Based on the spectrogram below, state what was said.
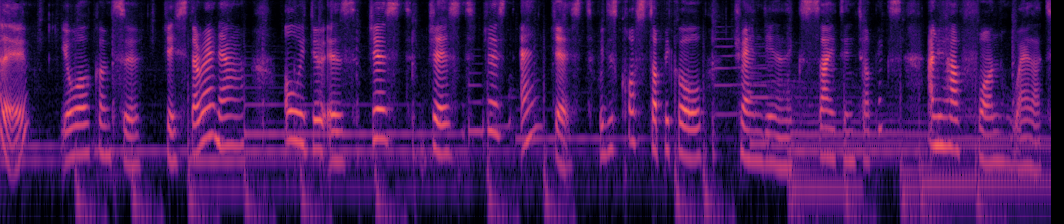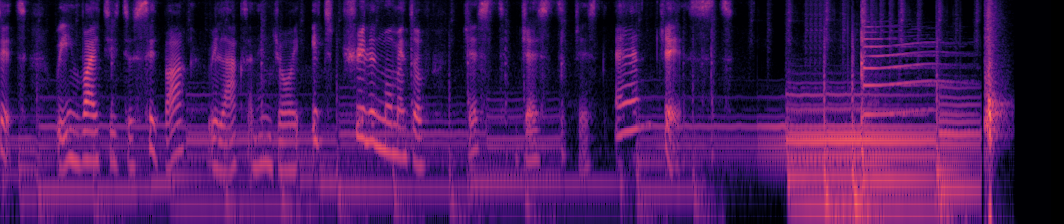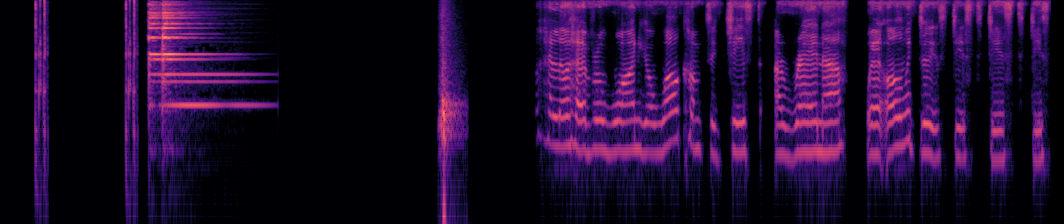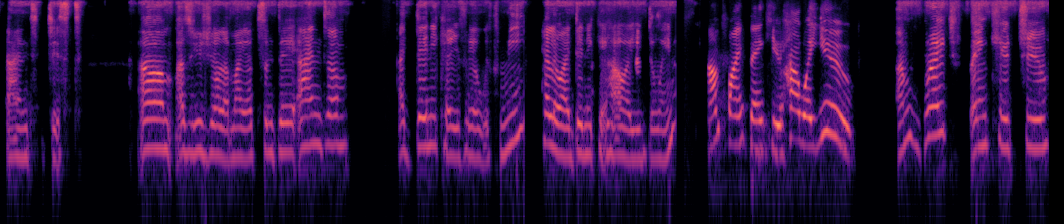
Hello, you're welcome to Gist Arena. All we do is just, just, just, and just. We discuss topical, trending, and exciting topics, and we have fun while at it. We invite you to sit back, relax, and enjoy each thrilling moment of just, just, just, and just. Hello, everyone. You're welcome to Gist Arena, where all we do is gist, gist, gist, and gist. Um, as usual, I'm Ayotunde, and um, Adenike is here with me. Hello, Adenike. How are you doing? I'm fine, thank you. How are you? I'm great, thank you too.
